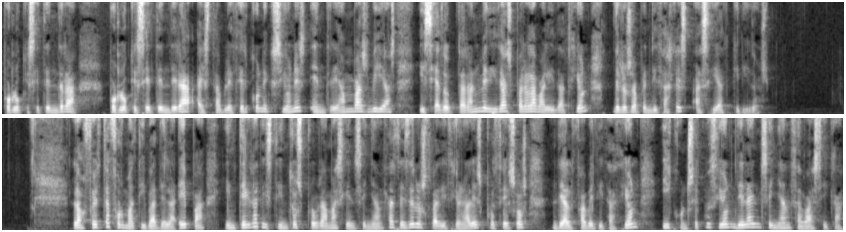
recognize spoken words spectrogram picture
por lo que se tendrá por lo que se tenderá a establecer conexiones entre ambas vías y se adoptarán medidas para la validación de los aprendizajes así adquiridos. La oferta formativa de la EPA integra distintos programas y enseñanzas desde los tradicionales procesos de alfabetización y consecución de la enseñanza básica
